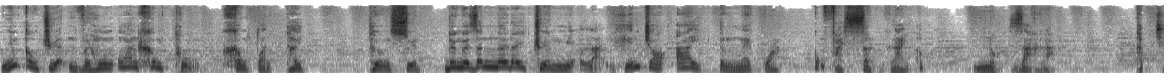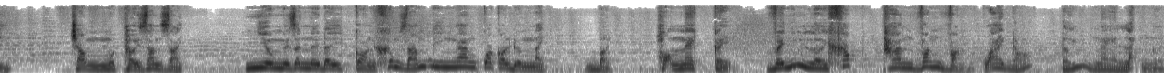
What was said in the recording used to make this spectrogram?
Những câu chuyện về hồn oan không thủ không toàn thây thường xuyên được người dân nơi đây truyền miệng lại khiến cho ai từng nghe qua cũng phải sởn gai ốc nổi da gà. Thậm chí trong một thời gian dài nhiều người dân nơi đây còn không dám đi ngang qua con đường này bởi họ nghe kể về những lời khóc than văng vẳng của ai đó tới nghe lạnh người.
